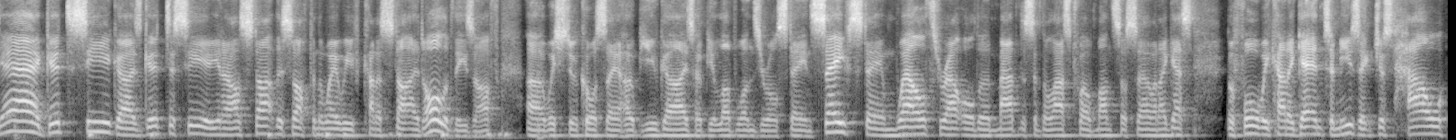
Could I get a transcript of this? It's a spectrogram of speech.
Yeah, good to see you guys. Good to see you. You know, I'll start this off in the way we've kind of started all of these off, uh, which to, of course, say I hope you guys, hope your loved ones, you're all staying safe, staying well throughout all the madness of the last 12 months or so. And I guess before we kind of get into music, just how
